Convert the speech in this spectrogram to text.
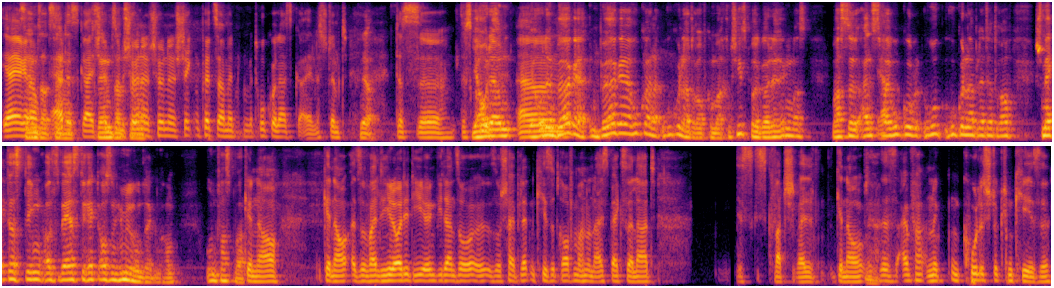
Ja, ja, genau. Ja, das ist geil. Stimmt, so eine schöne, schöne Schinkenpizza mit, mit Rucola ist geil. Das stimmt. Ja, Das, äh, das ja oder, ein, ja, oder ein Ähm, Burger. Ein Burger Rucola, Rucola drauf gemacht. Ein Cheeseburger oder irgendwas. Machst du eins, Ja. zwei Rucola- Ru- Rucola-Blätter drauf, schmeckt das Ding, als wäre es direkt aus dem Himmel runtergekommen. Unfassbar. Genau. Genau, also weil die Leute, die irgendwie dann so, so Scheiblettenkäse drauf machen und Eisbergsalat, ist, ist Quatsch, weil genau, Ja. das ist einfach eine, ein cooles Stückchen Käse.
